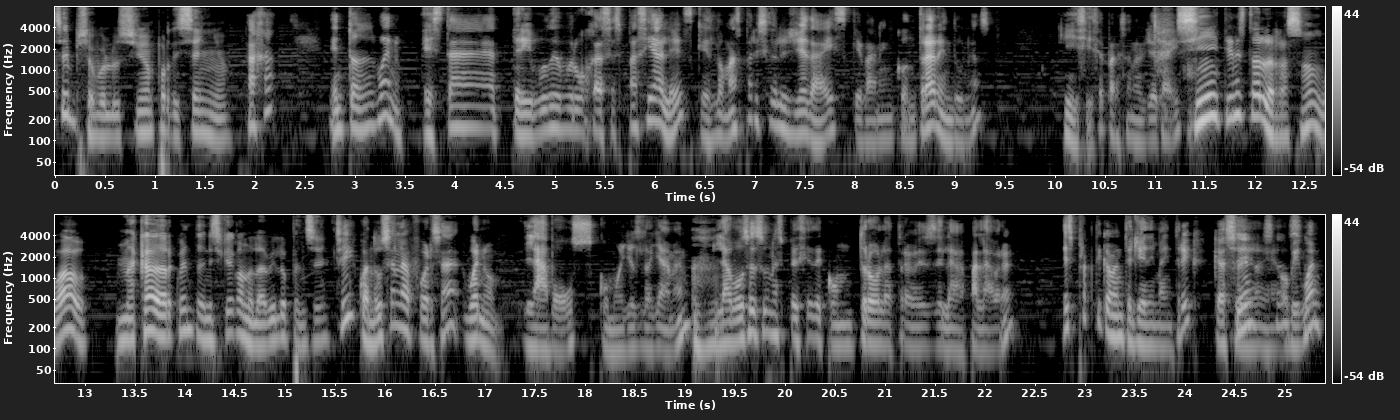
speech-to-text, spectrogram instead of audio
Sí, pues evolución por diseño. Ajá. Entonces, bueno, esta tribu de brujas espaciales, que es lo más parecido a los Jedi que van a encontrar en Dunas, y sí se parecen a los Jedi. Sí, tienes toda la razón, wow. Me acabo de dar cuenta, ni siquiera cuando la vi lo pensé. Sí, cuando usan la fuerza, bueno, la voz, como ellos lo llaman, Ajá. la voz es una especie de control a través de la palabra. Es prácticamente el Jedi Mind Trick que hace Sí, eh, sí, Obi-Wan.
